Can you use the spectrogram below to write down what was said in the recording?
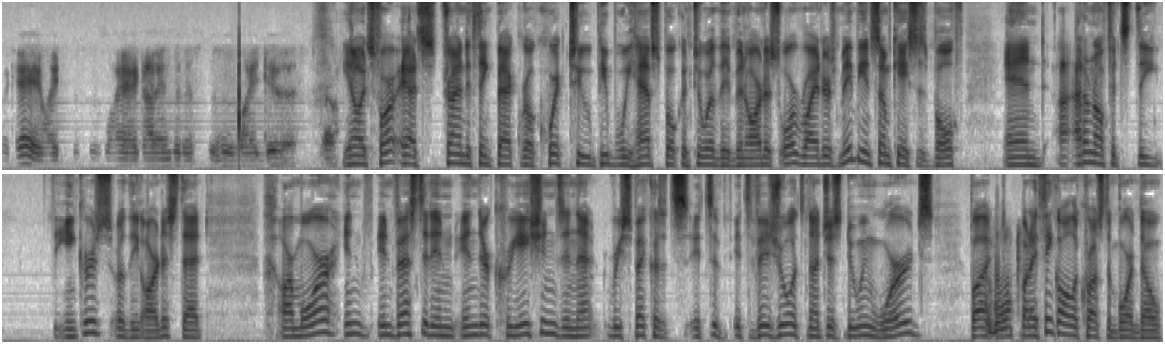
Like, hey, like this is why I got into this. This is why I do this. So. You know, it's far. It's trying to think back real quick to people we have spoken to, whether they've been artists or writers, maybe in some cases both. And I, I don't know if it's the the inkers or the artists that are more in, invested in, in their creations in that respect because it's it's a, it's visual. It's not just doing words, but Mhm. but I think all across the board though,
